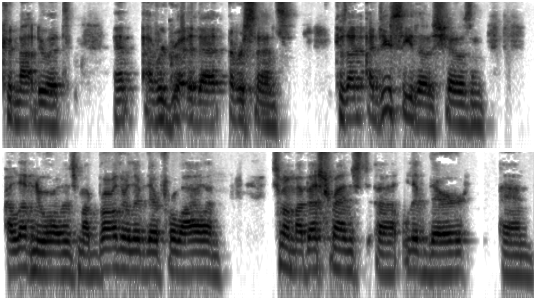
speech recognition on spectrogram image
could not do it, and I've regretted that ever since because I, I do see those shows, and I love New Orleans. My brother lived there for a while, and some of my best friends uh, lived there, and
